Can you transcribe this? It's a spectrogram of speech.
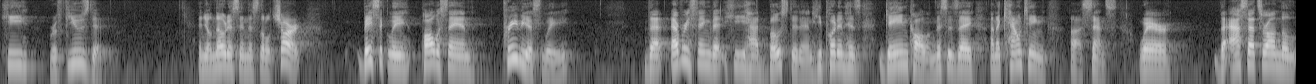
He refused it. And you'll notice in this little chart, basically, Paul was saying previously that everything that he had boasted in, he put in his gain column. This is a, an accounting uh, sense where the assets are on the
